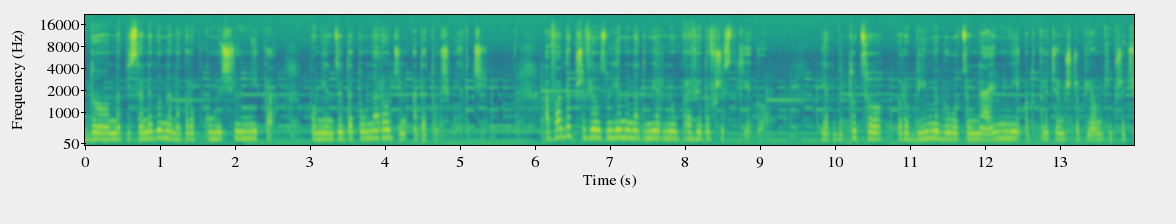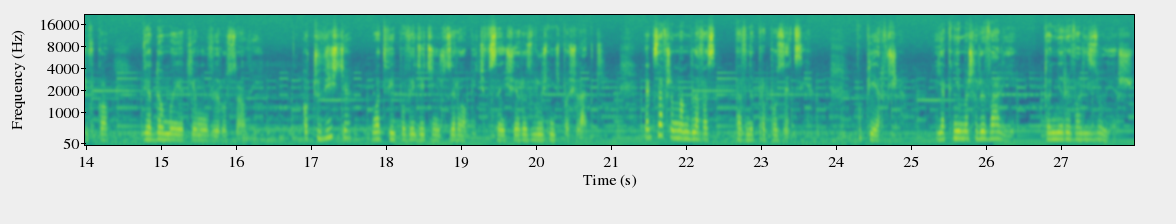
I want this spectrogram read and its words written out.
do napisanego na nagrobku myślnika pomiędzy datą narodzin a datą śmierci. A wagę przywiązujemy nadmierną prawie do wszystkiego. Jakby to, co robimy, było co najmniej odkryciem szczepionki przeciwko wiadomo jakiemu wirusowi. Oczywiście łatwiej powiedzieć niż zrobić, w sensie rozluźnić pośladki. Jak zawsze mam dla Was pewne propozycje. Po pierwsze, jak nie masz rywali, to nie rywalizujesz.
